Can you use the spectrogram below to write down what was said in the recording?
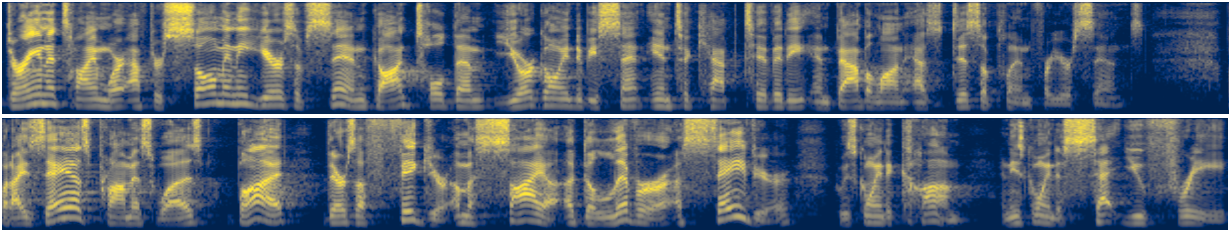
during a time where, after so many years of sin, God told them, You're going to be sent into captivity in Babylon as discipline for your sins. But Isaiah's promise was, But there's a figure, a Messiah, a deliverer, a Savior who's going to come and he's going to set you free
